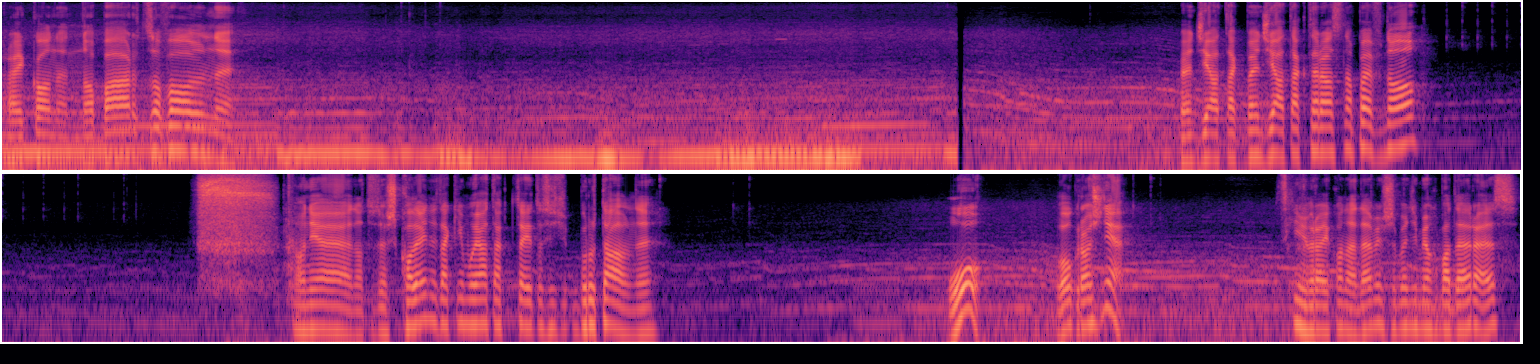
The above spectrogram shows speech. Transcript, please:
Raikkonen, no bardzo wolny. Będzie atak, będzie atak teraz na pewno. No nie, no to też kolejny taki mój atak tutaj dosyć brutalny. U, było groźnie. Z kim Raikkonenem? Jeszcze będzie miał chyba DRS.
